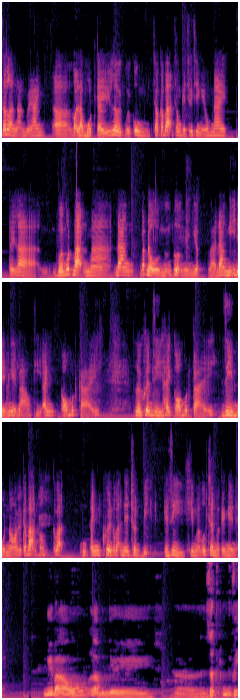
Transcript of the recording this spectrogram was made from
rất là ngắn với anh. À, gọi là một cái lời cuối cùng cho các bạn trong cái chương trình ngày hôm nay. Đấy là với một bạn mà đang bắt đầu ở ngưỡng cửa nghề nghiệp và đang nghĩ đến nghề báo thì anh có một cái lời khuyên gì hay có một cái gì muốn nói với các bạn không? Các bạn anh khuyên các bạn nên chuẩn bị cái gì khi mà bước chân vào cái nghề này? Nghề báo là một nghề uh, rất thú vị.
